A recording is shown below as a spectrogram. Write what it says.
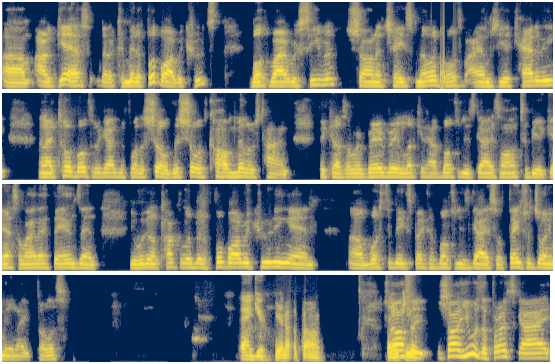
um, our guests that are committed football recruits, both wide receiver, Sean and Chase Miller, both of IMG Academy, and I told both of the guys before the show, this show is called Miller's Time because we're very, very lucky to have both of these guys on to be a guest of Illini fans. And you know, we're going to talk a little bit of football recruiting and um, what's to be expected of both of these guys. So thanks for joining me tonight, fellas. Thank you. Yeah, no problem. Sean, so, Sean, you was the first guy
